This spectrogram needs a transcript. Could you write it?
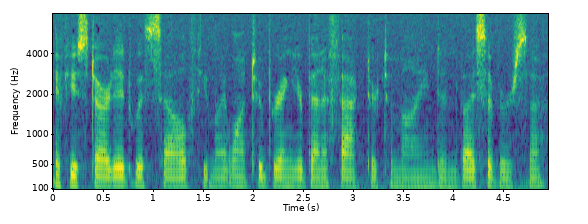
If you started with self, you might want to bring your benefactor to mind and vice versa.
